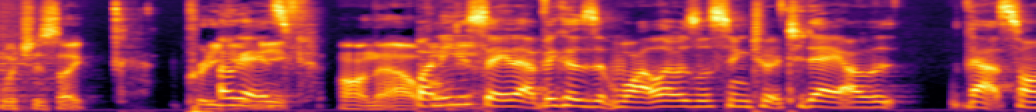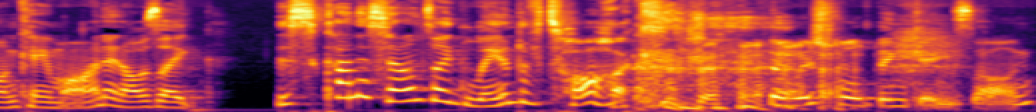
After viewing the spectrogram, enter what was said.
Which is like pretty Okay, unique on the album. Funny you say that because while I was listening to it today, I was that song came on and I was like, this kind of sounds like Land of Talk, the wishful thinking song.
